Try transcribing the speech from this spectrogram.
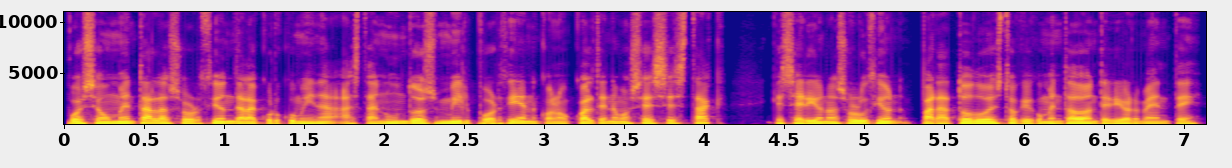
pues se aumenta la absorción de la curcumina hasta en un 2000%, con lo cual tenemos ese stack que sería una solución para todo esto que he comentado anteriormente.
